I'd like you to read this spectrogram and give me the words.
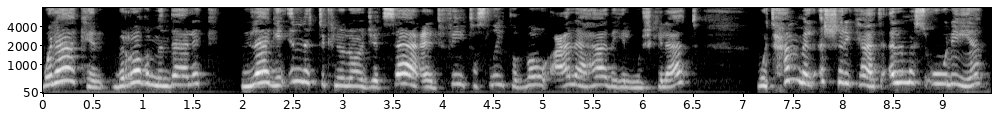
ولكن بالرغم من ذلك نلاقي إن التكنولوجيا تساعد في تسليط الضوء على هذه المشكلات وتحمل الشركات المسؤولية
